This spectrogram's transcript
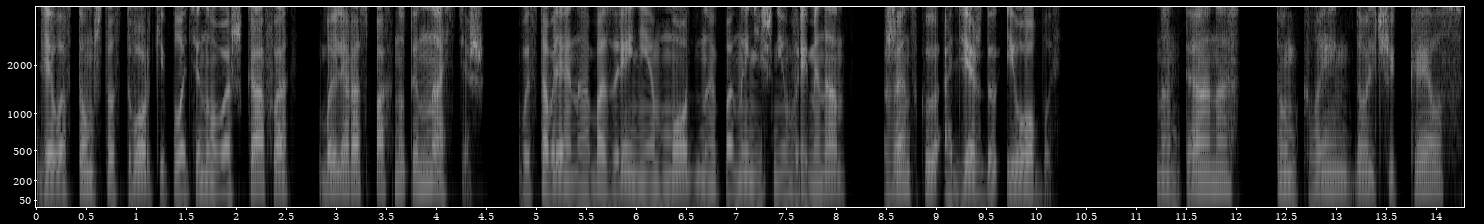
Дело в том, что створки платяного шкафа были распахнуты настежь, выставляя на обозрение модную по нынешним временам женскую одежду и обувь. «Монтана», «Том Клейм», «Дольче Кэлс»,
